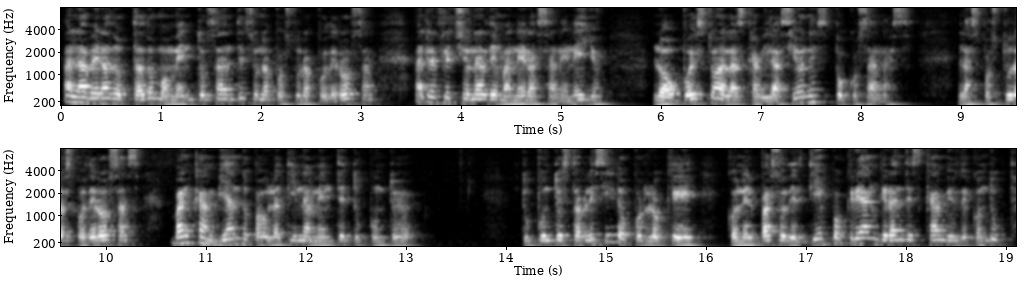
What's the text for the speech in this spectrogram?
al haber adoptado momentos antes una postura poderosa, al reflexionar de manera sana en ello, lo opuesto a las cavilaciones poco sanas. Las posturas poderosas van cambiando paulatinamente tu punto, tu punto establecido, por lo que con el paso del tiempo crean grandes cambios de conducta.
